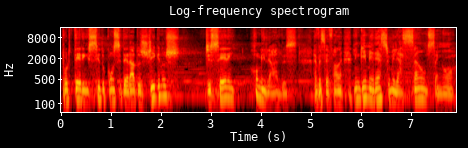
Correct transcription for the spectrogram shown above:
Por terem sido considerados dignos de serem humilhados. Aí você fala: ninguém merece humilhação, Senhor.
